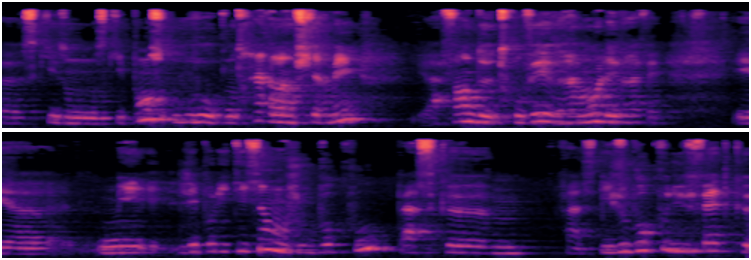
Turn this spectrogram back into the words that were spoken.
euh, ce qu'ils ont, pensent, ou au contraire l'infirmer afin de trouver vraiment les vrais faits. Et, euh, mais les politiciens en jouent beaucoup parce que, enfin, ils jouent beaucoup du fait que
